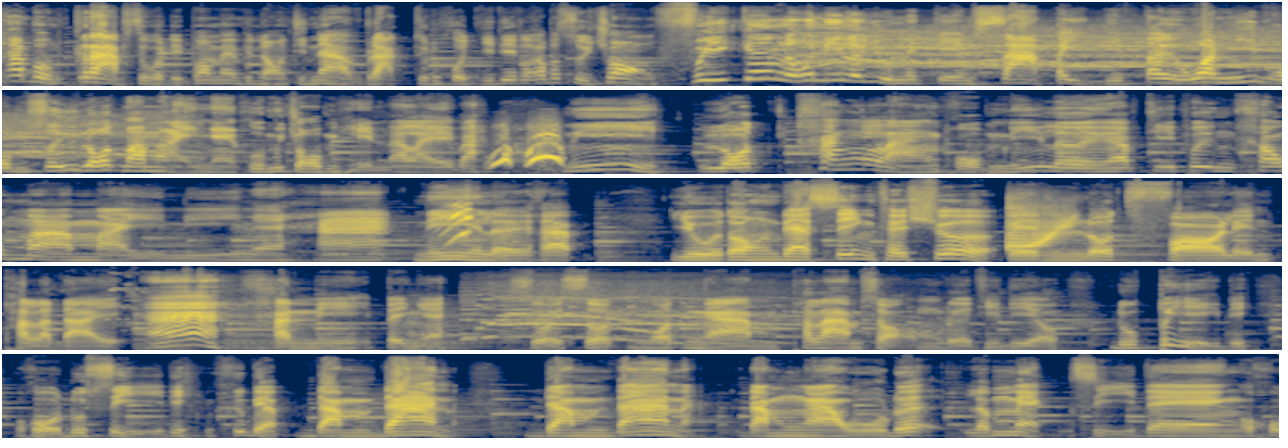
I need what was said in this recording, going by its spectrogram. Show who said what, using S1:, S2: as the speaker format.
S1: ละครับผมกราบสวัสดีพ่อแม่พี่น้องที่น่ารักทุกคนยินดีต้อนรับสู่ช่องฟีเกอร์แล้ววันนี้เราอยู่ในเกมซาปิดิเตอร์วันนี้ผมซื้อรถมาใหม่ไงคุณผู้ชมเห็นอะไรปะนี่รถข้างหลังผมนี้เลยครับที่เพิ่งเข้ามาใหม่นี้นะฮะนี่เลยครับ อยู่ตรง Dashing Treasure เป็นรถ f o r e n Paradise อะคันนี้เป็นไงสวยสดงดงามพระรามสองเลยทีเดียว ดูปีกดิโอ้โหดูสีดิคือแบบดำด้าน ดำด้านอะดำเงาด้วย แล้วแม็กสีแดง โอ้โห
